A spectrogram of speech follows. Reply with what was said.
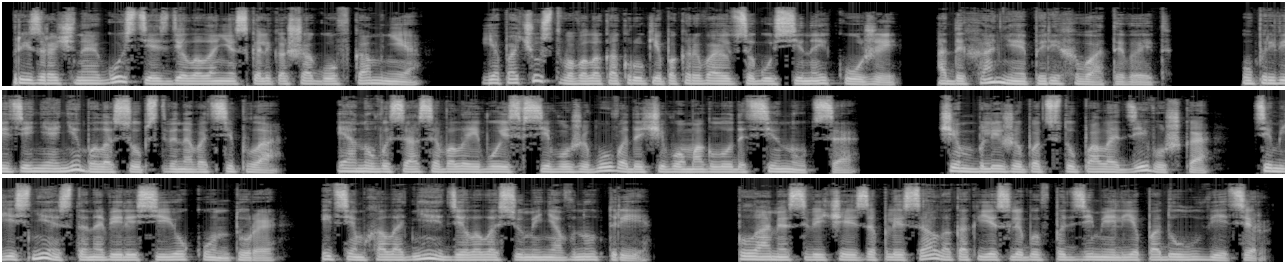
Призрачная гостья сделала несколько шагов ко мне. Я почувствовала, как руки покрываются гусиной кожей, а дыхание перехватывает. У привидения не было собственного тепла, и оно высасывало его из всего живого, до чего могло дотянуться. Чем ближе подступала девушка, тем яснее становились ее контуры, и тем холоднее делалось у меня внутри. Пламя свечей заплясало, как если бы в подземелье подул ветер.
